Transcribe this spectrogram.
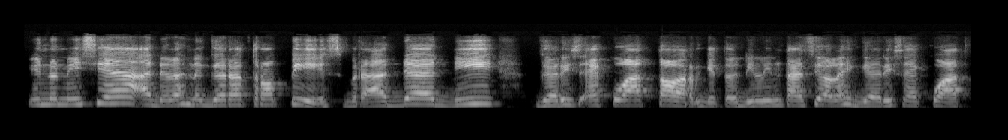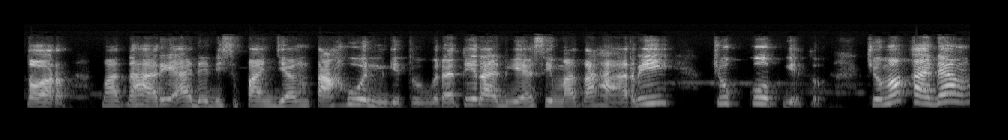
Indonesia adalah negara tropis berada di garis ekuator gitu dilintasi oleh garis ekuator. Matahari ada di sepanjang tahun gitu berarti radiasi matahari cukup gitu. Cuma kadang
